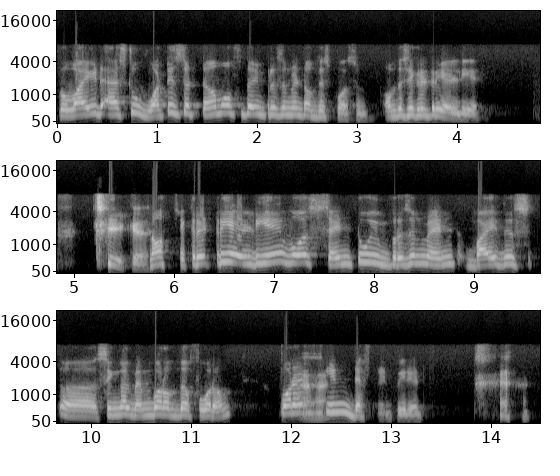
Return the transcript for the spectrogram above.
provide as to what is the term of the imprisonment of this person, of the secretary LDA. Now, Secretary LDA was sent to imprisonment by this uh, single member of the forum for an uh-huh. indefinite period.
